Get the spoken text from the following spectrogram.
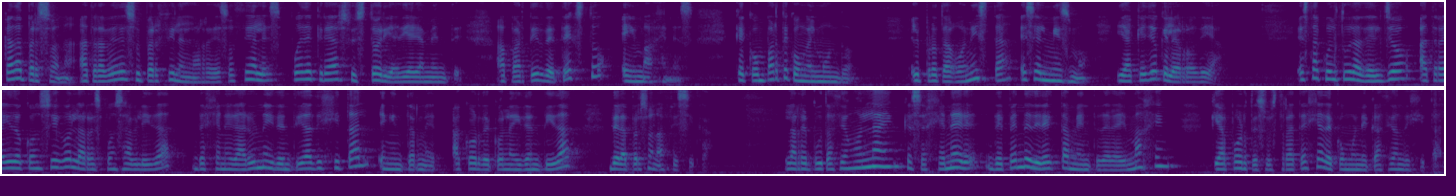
cada persona, a través de su perfil en las redes sociales, puede crear su historia diariamente, a partir de texto e imágenes, que comparte con el mundo. El protagonista es el mismo y aquello que le rodea. Esta cultura del yo ha traído consigo la responsabilidad de generar una identidad digital en Internet, acorde con la identidad de la persona física. La reputación online que se genere depende directamente de la imagen que aporte su estrategia de comunicación digital.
